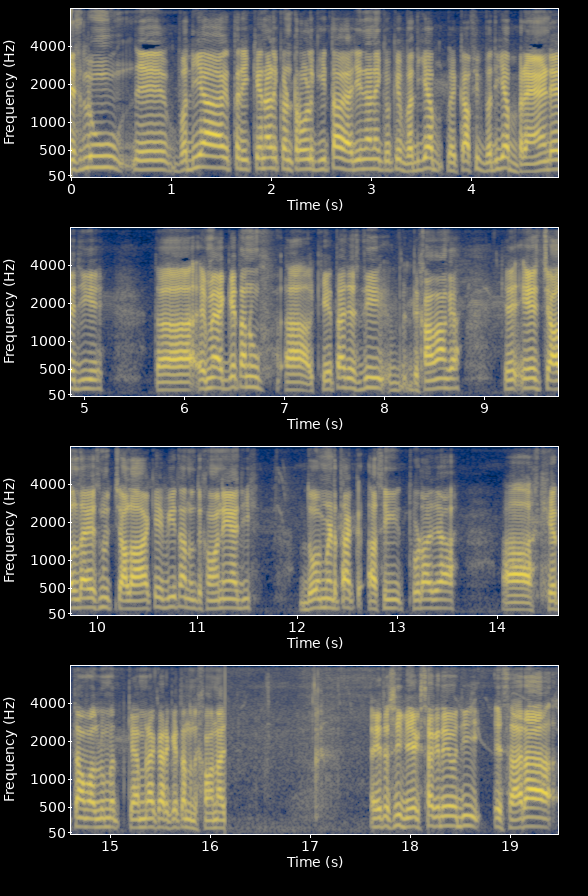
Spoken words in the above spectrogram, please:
ਇਸ ਨੂੰ, ਇਹ ਵਧੀਆ ਤਰੀਕੇ ਨਾਲ ਕੰਟਰੋਲ ਕੀਤਾ ਹੋਇਆ ਜੀ ਇਹਨਾਂ ਨੇ, ਕਿਉਂਕਿ ਵਧੀਆ, ਕਾਫੀ ਵਧੀਆ ਬ੍ਰਾਂਡ ਹੈ ਜੀ ਇਹ। ਤਾਂ ਇਹ ਮੈਂ ਅੱਗੇ ਤੁਹਾਨੂੰ ਖੇਤਾਂ ਜਿਸ ਦੀ ਦਿਖਾਵਾਂਗਾ ਕਿ ਇਹ ਚੱਲਦਾ, ਇਸ ਨੂੰ ਚਲਾ ਕੇ ਵੀ ਤੁਹਾਨੂੰ ਦਿਖਾਉਨੇ ਆ ਜੀ। 2 ਮਿੰਟ ਤੱਕ ਅਸੀਂ ਥੋੜਾ ਜਿਹਾ ਖੇਤਾਂ ਵੱਲੋਂ ਮੈਂ ਕੈਮਰਾ ਕਰਕੇ ਤੁਹਾਨੂੰ ਦਿਖਾਉਣਾ ਇਹ ਤੁਸੀਂ ਵੇਖ ਸਕਦੇ ਹੋ ਜੀ, ਇਹ ਸਾਰਾ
